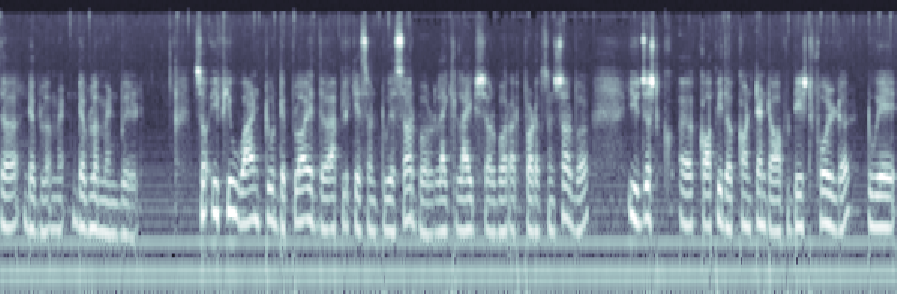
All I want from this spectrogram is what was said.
the development development build. So if you want to deploy the application to a server like live server or production server you just uh, copy the content of dist folder to a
